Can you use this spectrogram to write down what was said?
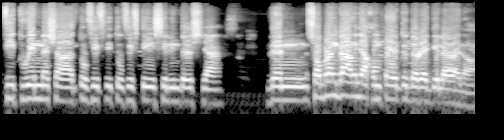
V-twin na siya, 250, 250 cylinders niya. Then, sobrang gaang niya compared to the regular, ano,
